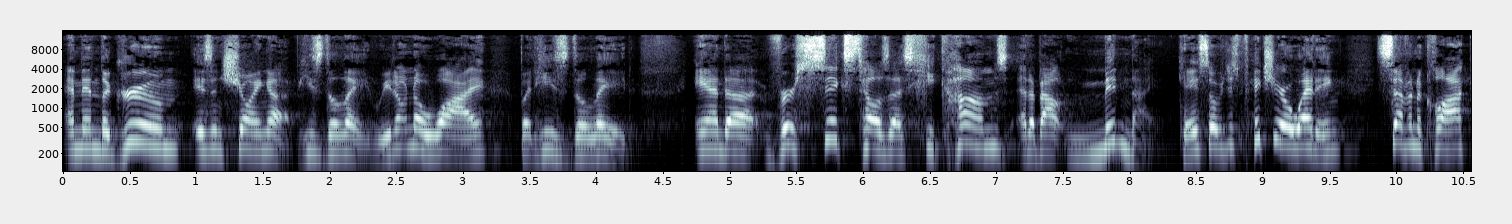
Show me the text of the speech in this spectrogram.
And then the groom isn't showing up. He's delayed. We don't know why, but he's delayed. And uh, verse 6 tells us he comes at about midnight. Okay, so just picture a wedding, 7 o'clock.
